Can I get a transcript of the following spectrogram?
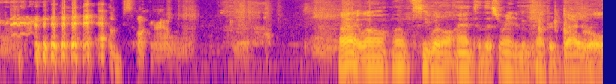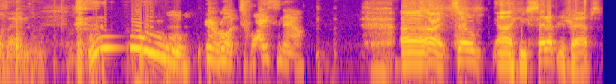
I'm just fucking around. All right, well, let's see what I'll add to this random encounter die roll then. Ooh, you're gonna roll it twice now. Uh, all right, so uh, you set up your traps.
